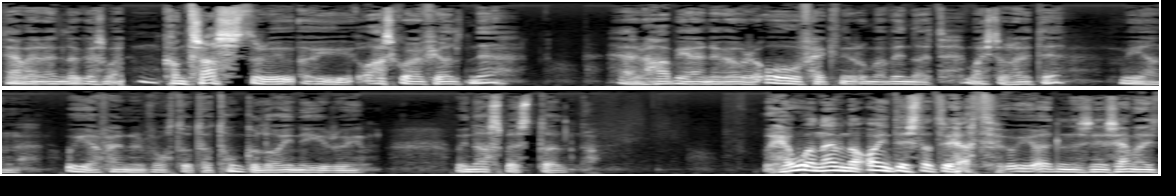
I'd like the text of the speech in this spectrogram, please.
Det var en lukka som var kontraster i, i Asgårdfjöldene. Her har vi gjerne vært overfekner om å vinne et meisterhøyte. Vi har vi har fjerner vårt å ta tungeløy nyr i, i Nasbestdølene. Og her var nevna øyndistratreat i øydelens nye sammenheng.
